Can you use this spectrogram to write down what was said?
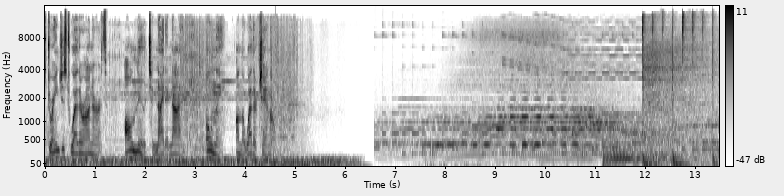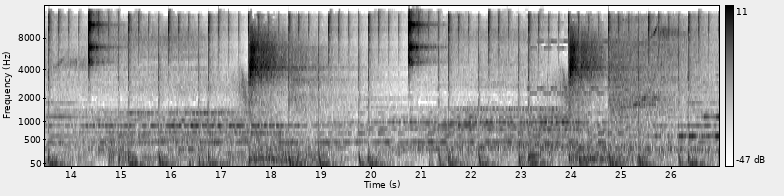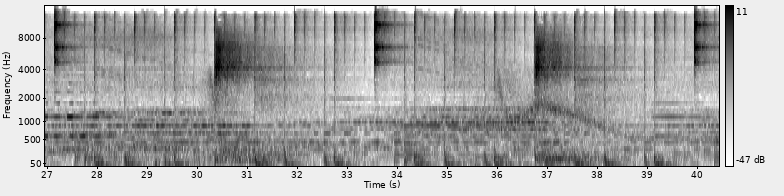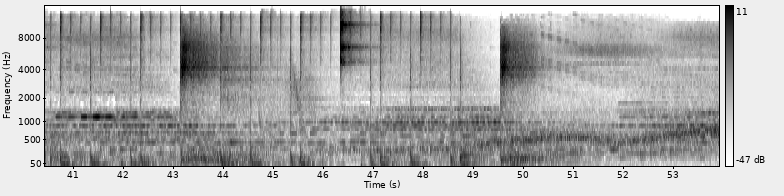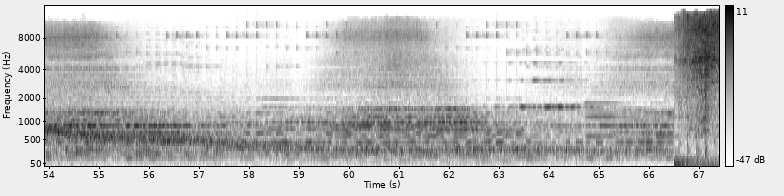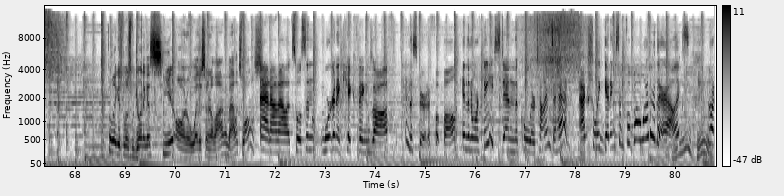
strangest weather on Earth. All new tonight at 9. Only on the Weather Channel. Well, thank you so much for joining us here on Weather Center Live. I'm Alex Wallace. And I'm Alex Wilson. We're going to kick things off in the spirit of football in the Northeast and the cooler times ahead. Actually, getting some football weather there, Alex. Mm-hmm.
